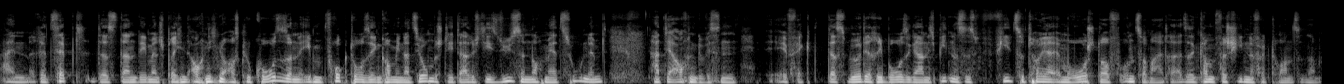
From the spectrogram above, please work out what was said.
ein Rezept, das dann dementsprechend auch nicht nur aus Glucose, sondern eben Fructose in Kombination besteht, dadurch die Süße noch mehr zunimmt, hat ja auch einen gewissen Effekt. Das würde Ribose gar nicht bieten. Es ist viel zu teuer im Rohstoff und so weiter. Also kommen verschiedene Faktoren zusammen.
